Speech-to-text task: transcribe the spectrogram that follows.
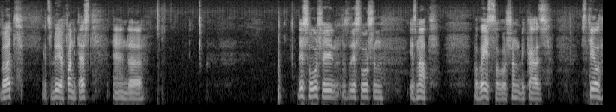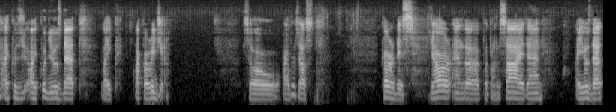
But it's be a funny test and uh, this solution this solution is not a waste solution because still I could I could use that like aqua regia. So I will just cover this jar and uh, put on the side and I use that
